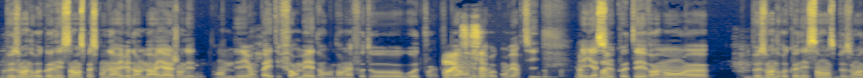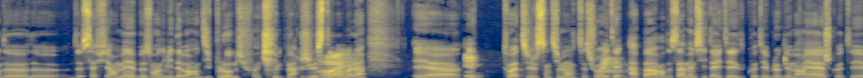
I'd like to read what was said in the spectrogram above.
besoin de reconnaissance parce qu'on est arrivé dans le mariage en n'ayant pas été formé dans, dans, la photo ou autre. Pour la plupart, on est, des reconvertis. Et il y a ce côté vraiment besoin de reconnaissance, besoin de, de, de s'affirmer, besoin limite d'avoir un diplôme, tu vois, qui marque juste, euh, voilà. Et, euh, et, toi, j'ai le sentiment que tu as toujours été à part de ça, même si tu as été côté bloc de mariage, côté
